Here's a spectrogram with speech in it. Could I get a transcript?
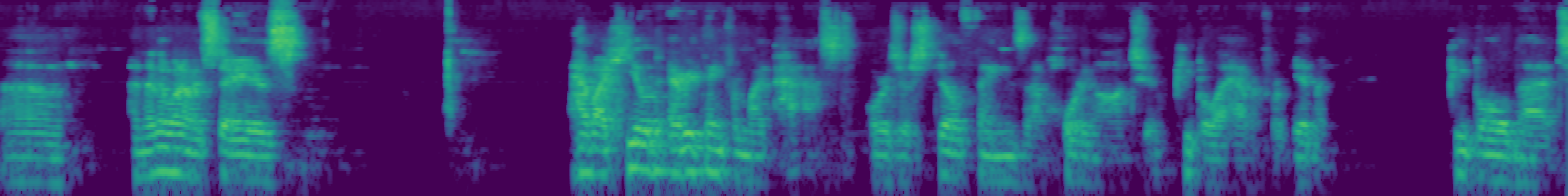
Um, another one I would say is have I healed everything from my past, or is there still things that I'm holding on to? People I haven't forgiven, people that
